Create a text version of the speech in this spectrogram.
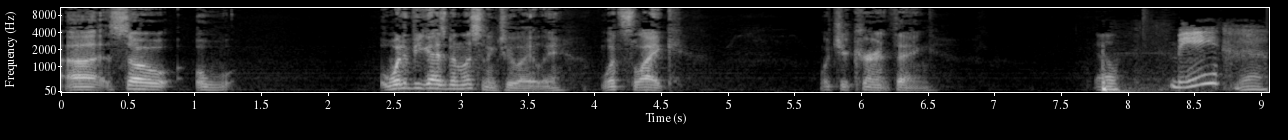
Uh, so, what have you guys been listening to lately? What's like? What's your current thing? Go. Me? Yeah.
